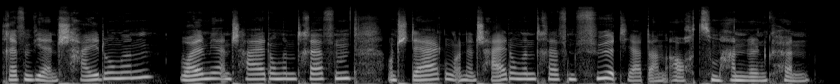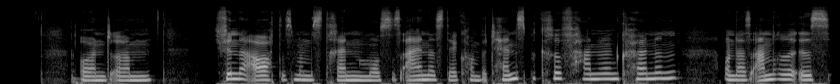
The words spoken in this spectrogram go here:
treffen wir Entscheidungen wollen wir Entscheidungen treffen und Stärken und Entscheidungen treffen führt ja dann auch zum Handeln können. Und ähm, ich finde auch, dass man es trennen muss. Das eine ist der Kompetenzbegriff handeln können und das andere ist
